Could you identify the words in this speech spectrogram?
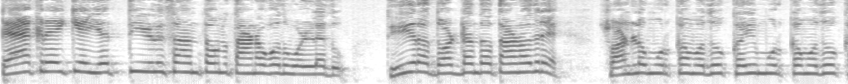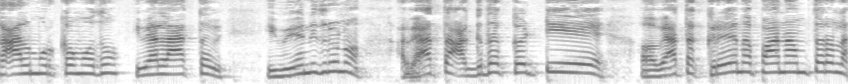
ಟ್ಯಾಕ್ರೇಕೆ ಎತ್ತಿ ಇಳಿಸ ಅಂತವನು ತಗೊಂಡೋಗೋದು ಒಳ್ಳೇದು. ತೀರಾ ದೊಡ್ಡ ಅಂತ ತಗೊಂಡೋದ್ರೆ ಸೊಂಡ್ಲು ಮುರ್ಕೊಂಬೋದು, ಕೈ ಮುರ್ಕೊಂಬೋದು, ಕಾಲು ಮುರ್ಕೊಂಬೋದು, ಇವೆಲ್ಲ ಆಗ್ತವೆ. ಇವೇನಿದ್ರು ಅವ್ಯಾತ ಅಗ್ದ ಕಟ್ಟಿ, ಅವ್ಯಾತ ಕ್ರೇನ ಪಾನ ಅಂತಾರಲ್ಲ,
